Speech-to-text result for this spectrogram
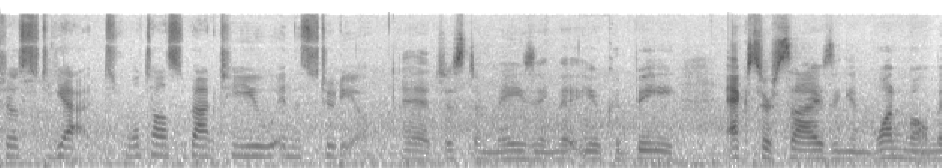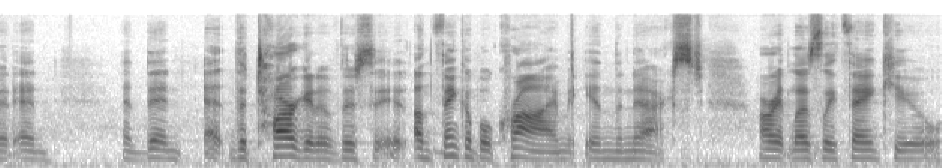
just yet. We'll toss it back to you in the studio. Yeah, just amazing that you could be exercising in one moment and and then uh, the target of this unthinkable crime in the next. All right, Leslie, thank you.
